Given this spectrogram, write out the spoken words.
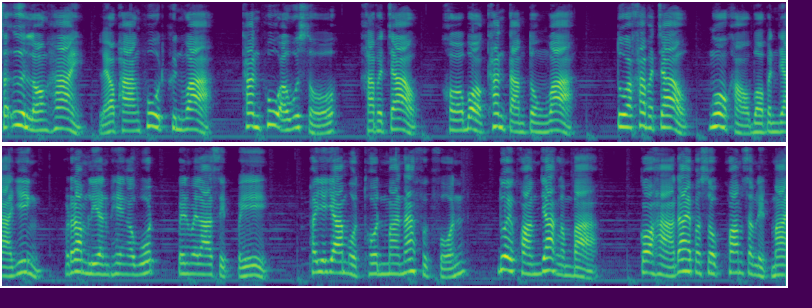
สะอื้นร้องไห้ แล้วพางพูดขึ้นว่า ท่านผู้อาวุโส ข้าพเจ้า ขอบอกท่านตามตรงว่า ตัวข้าพเจ้า โง่เขาบอปัญญายิ่ง ร่ำเรียนเพลงอาวุธเป็นเวลาสิบปี พยายามอดทนมานะฝึกฝน ด้วยความยากลำบาก ก็หาได้ประสบความสำเร็จไม่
